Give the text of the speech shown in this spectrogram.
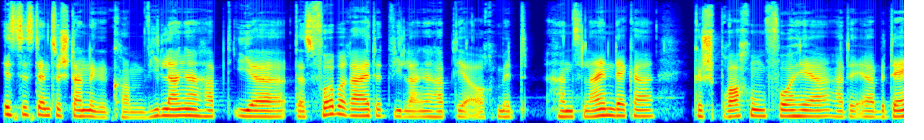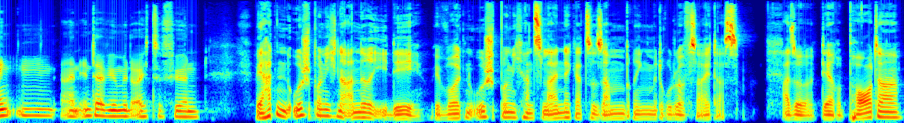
ist es denn zustande gekommen? Wie lange habt ihr das vorbereitet? Wie lange habt ihr auch mit Hans Leindecker gesprochen vorher? Hatte er Bedenken, ein Interview mit euch zu führen? Wir hatten ursprünglich eine andere Idee. Wir wollten ursprünglich Hans Leindecker zusammenbringen mit Rudolf Seiters. Also der Reporter,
